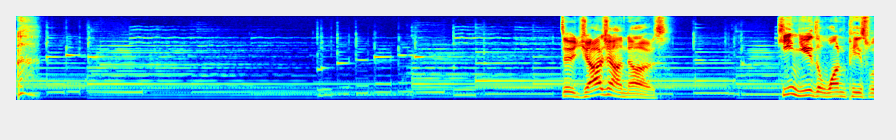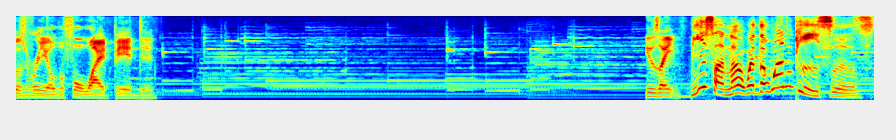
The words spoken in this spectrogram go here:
Dude, Jar Jar knows. He knew the One Piece was real before Whitebeard did. He was like, I know where the One Piece is.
